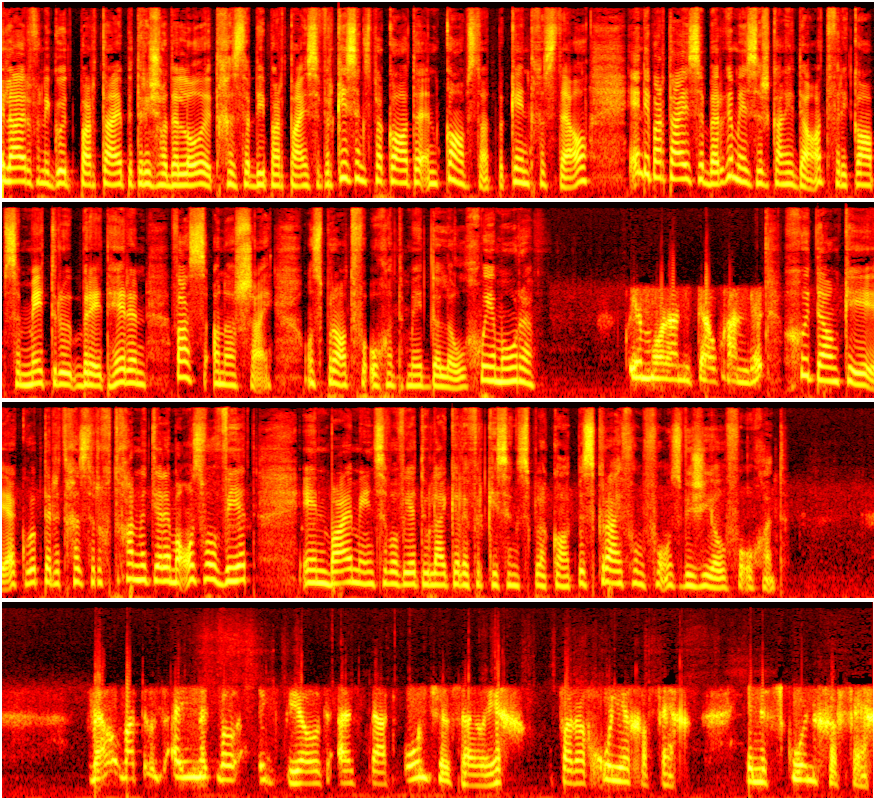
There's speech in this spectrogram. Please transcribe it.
Die leier van die Good Party, Patricia de Lille, het gister die party se verkiesingsplakate in Kaapstad bekend gestel en die party se burgemeesterskandidaat vir die Kaapse Metro, Brett Herren, was aan haar sy. Ons praat ver oggend met de Lille. Goeiemôre. Goeiemôre Anita, hoe gaan dit? Goed, dankie. Ek hoop dat dit gister goed gaan met julle, maar ons wil weet en baie mense wil weet hoe lyk julle verkiesingsplakkaat? Beskryf hom vir ons visueel vir oggend. Wel, wat ons eintlik wil uitbeeld is dat ons is reg vir 'n goeie geveg en 'n skoon geveg.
